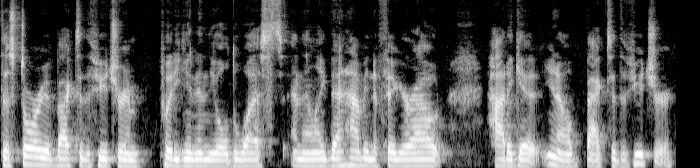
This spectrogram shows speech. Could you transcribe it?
the story of Back to the Future and putting it in the Old West, and then like then having to figure out how to get you know Back to the Future.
